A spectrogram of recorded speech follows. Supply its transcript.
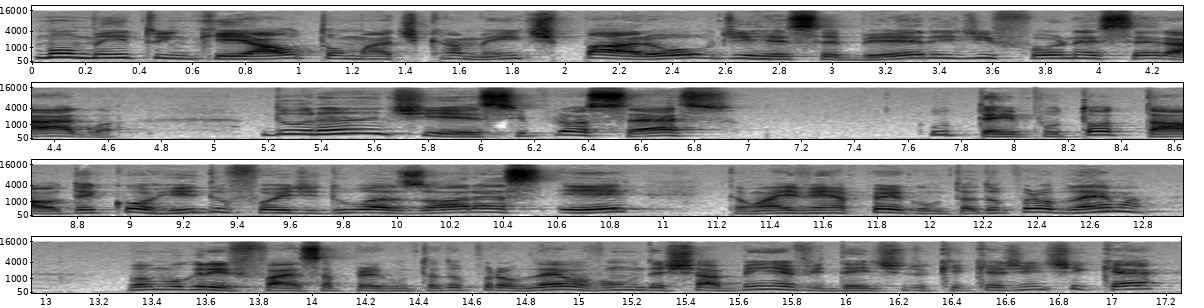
momento em que automaticamente parou de receber e de fornecer água. Durante esse processo, o tempo total decorrido foi de 2 horas e. Então aí vem a pergunta do problema. Vamos grifar essa pergunta do problema, vamos deixar bem evidente do que, que a gente quer.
